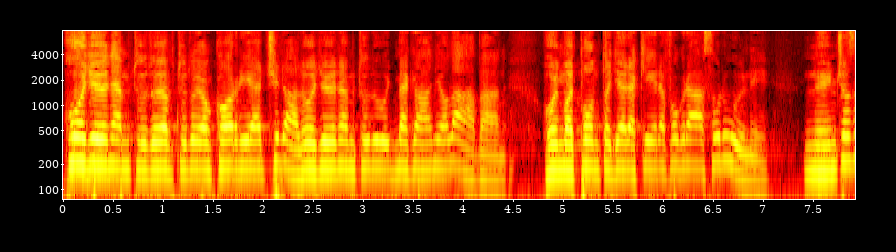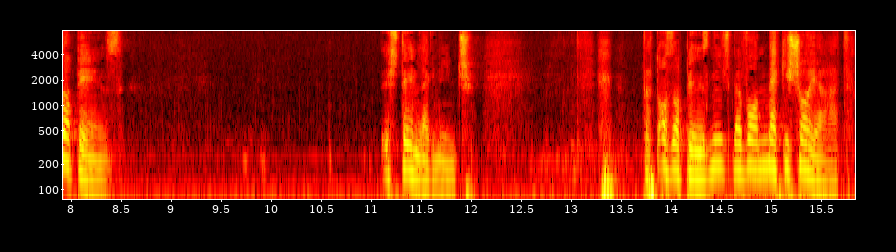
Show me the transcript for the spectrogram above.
Hogy ő nem tud, nem tud olyan karriert csinálni, hogy ő nem tud úgy megállni a lábán, hogy majd pont a gyerekére fog rászorulni? Nincs az a pénz. És tényleg nincs. Tehát az a pénz nincs, mert van neki saját.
